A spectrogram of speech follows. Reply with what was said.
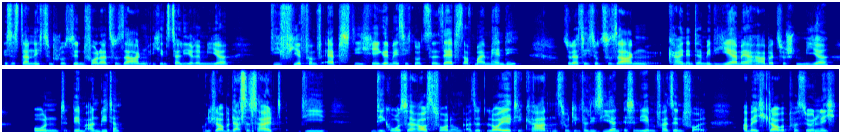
ist es dann nicht zum Schluss sinnvoller zu sagen, ich installiere mir die vier, fünf Apps, die ich regelmäßig nutze, selbst auf meinem Handy, sodass ich sozusagen kein Intermediär mehr habe zwischen mir und dem Anbieter? Und ich glaube, das ist halt die, die große Herausforderung. Also Loyalty-Karten zu digitalisieren ist in jedem Fall sinnvoll. Aber ich glaube persönlich,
